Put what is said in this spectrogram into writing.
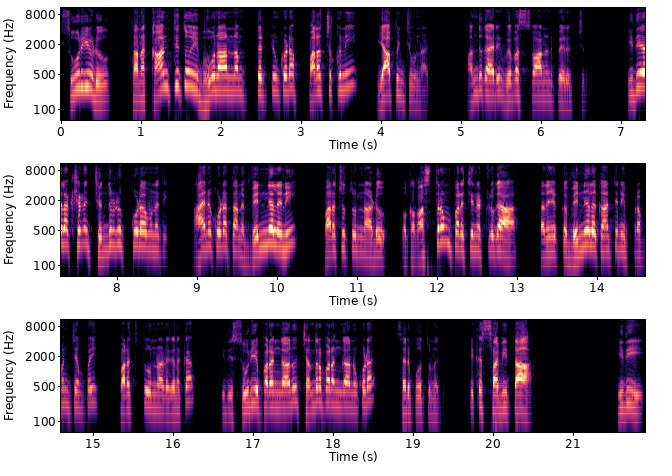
సూర్యుడు తన కాంతితో ఈ భువనాన్నంతటిని కూడా పరచుకుని వ్యాపించి ఉన్నాడు. అందుకని వివస్వాన్ అని పేరు వచ్చింది. ఇదే లక్షణం చంద్రుడికి కూడా ఉన్నది. ఆయన కూడా తన వెన్నెలని పరచుతున్నాడు. ఒక వస్త్రం పరచినట్లుగా తన యొక్క వెన్నెల కాంతిని ప్రపంచంపై పరచుతూ ఉన్నాడు గనక ఇది సూర్యపరంగాను చంద్రపరంగాను కూడా సరిపోతున్నది. ఇక సవిత. ఇది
